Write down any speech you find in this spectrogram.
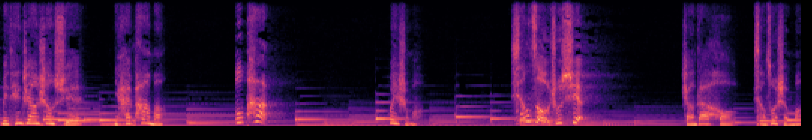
每天这样上学，你害怕吗？不怕。为什么？想走出去。长大后想做什么？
